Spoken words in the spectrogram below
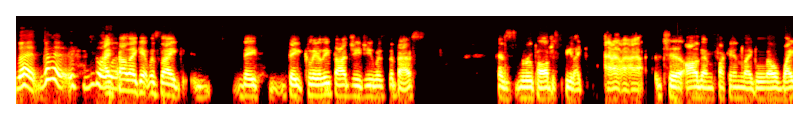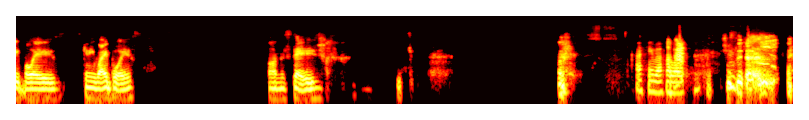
Go ahead. Go ahead. Go I felt like it was like they they clearly thought Gigi was the best because RuPaul just be like "Ah," to all them fucking like little white boys, skinny white boys on the stage. I came back for like She said,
